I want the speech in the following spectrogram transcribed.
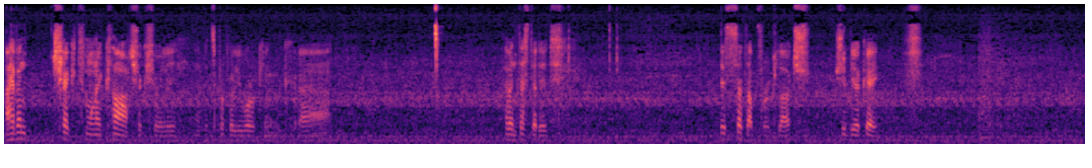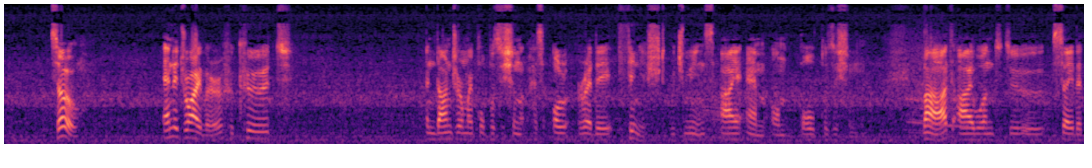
I haven't checked my clutch actually, if it's properly working. Uh, haven't tested it. This setup for clutch should be okay. So, any driver who could endanger my pole position has already finished, which means I am on pole position. But I want to say that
